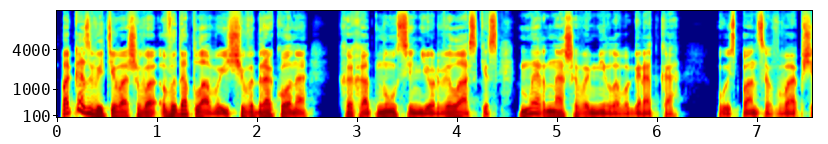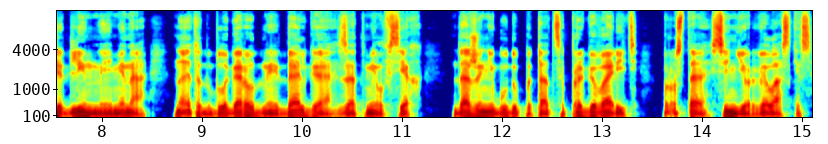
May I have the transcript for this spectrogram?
показывайте вашего водоплавающего дракона», — хохотнул сеньор Веласкес, мэр нашего милого городка. У испанцев вообще длинные имена, но этот благородный Дальго затмил всех. Даже не буду пытаться проговорить, просто сеньор Веласкес.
